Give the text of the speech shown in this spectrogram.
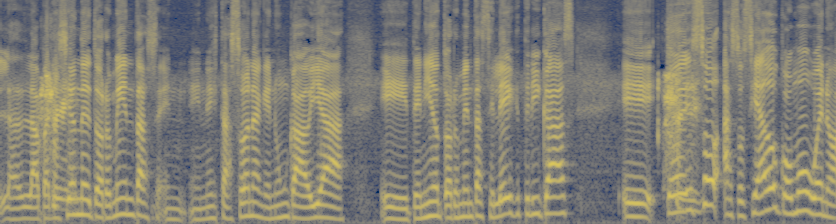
la, aparición de tormentas en, en, esta zona que nunca había eh, tenido tormentas eléctricas. Eh, todo eso asociado como, bueno,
